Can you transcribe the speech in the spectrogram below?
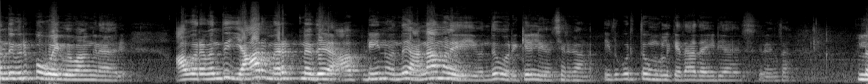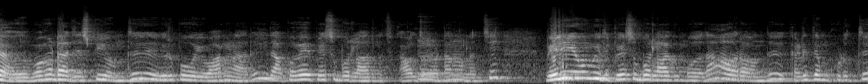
வந்து விருப்ப ஓய்வு வாங்கினாரு அவரை வந்து யார் மிரட்டினது அப்படின்னு வந்து அண்ணாமலை வந்து ஒரு கேள்வி வச்சிருக்காங்க. இது குறித்து உங்களுக்கு ஏதாவது ஐடியாஸ் இருக்குதா? இல்லை மோகன்ராஜ் எஸ்பி வந்து விருப்ப ஓய்வு வாங்கினாரு. இது அப்போவே பேசுபொருளாக இருந்துச்சு காவல்துறை வட்டாரம் இருந்துச்சு. வெளியவும் இது பேசுபொருள் ஆகும்போது தான் அவரை வந்து கடிதம் கொடுத்து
